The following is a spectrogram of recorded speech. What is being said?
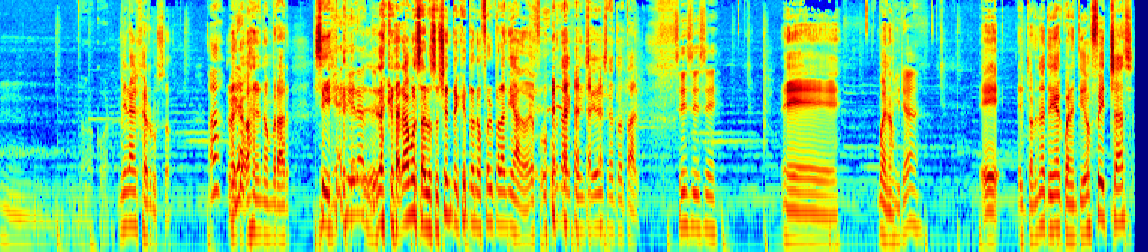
Mm, no me acuerdo. Mira Ángel Russo, Ah, lo mirá. acabas de nombrar. Sí, Mirá le aclaramos a los oyentes que esto no fue planeado, ¿eh? fue una coincidencia total. Sí, sí, sí. Eh, bueno, Mirá. eh, el torneo tenía 42 fechas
